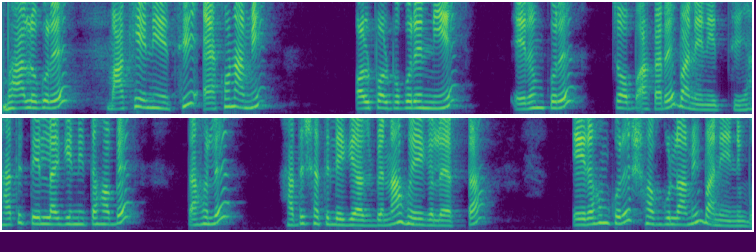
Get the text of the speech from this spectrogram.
ভালো করে মাখিয়ে নিয়েছি। এখন আমি অল্প অল্প করে নিয়ে এরম করে চপ আকারে বানিয়ে নিচ্ছি। হাতে তেল লাগিয়ে নিতে হবে, তাহলে হাতের সাথে লেগে আসবে না, হয়ে গেল একটা। এরকম করে সবগুলো আমি বানিয়ে নেব।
